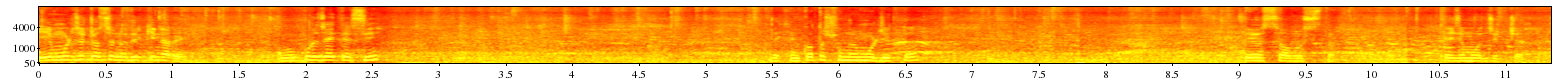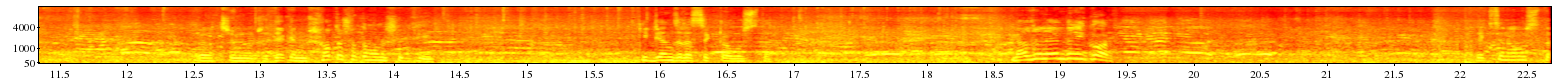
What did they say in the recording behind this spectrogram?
এই মসজিদটা হচ্ছে নদীর কিনারে। আমি উপরে যাইতেছি। দেখেন কত সুন্দর মসজিদটা। এই হচ্ছে অবস্থা। এই যে মসজিদটা। এই হচ্ছে মসজিদ। দেখেন শত শত মানুষের ভিড়। কি ডেঞ্জারাস একটা অবস্থা। নাজুল এন কর। দেখছেন অবস্থা?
